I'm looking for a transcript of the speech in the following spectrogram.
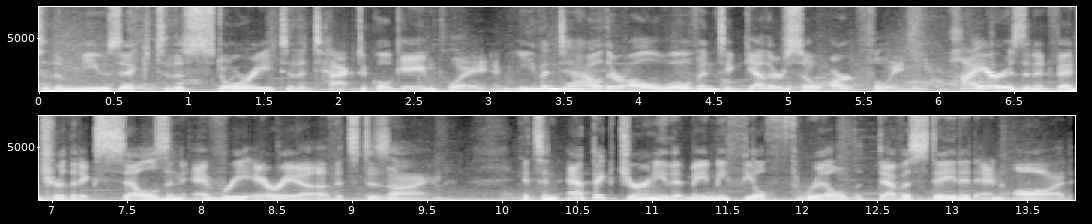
to the music, to the story, to the tactical gameplay, and even to how they're all woven together so artfully, Pyre is an adventure that excels in every area of its design. It's an epic journey that made me feel thrilled, devastated, and awed,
